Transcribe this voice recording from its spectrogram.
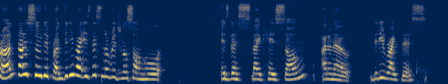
different. That is so different. Did he write, is this an original song or is this like his song? I don't know. Did he write this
